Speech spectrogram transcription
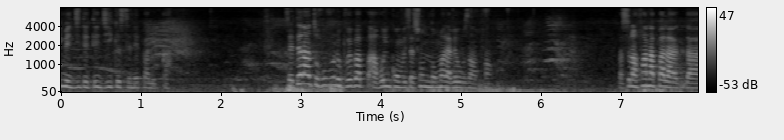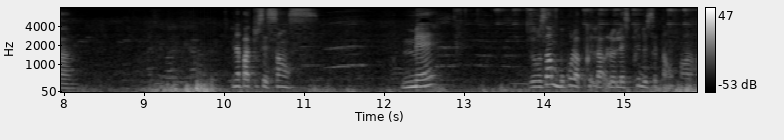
Il me dit de te dire que ce n'est pas le cas. Certains d'entre vous, vous ne pouvez pas avoir une conversation normale avec vos enfants. Parce que l'enfant n'a pas la, Il n'a pas tous ses sens. Mais, je ressens beaucoup l'esprit de cet enfant-là.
